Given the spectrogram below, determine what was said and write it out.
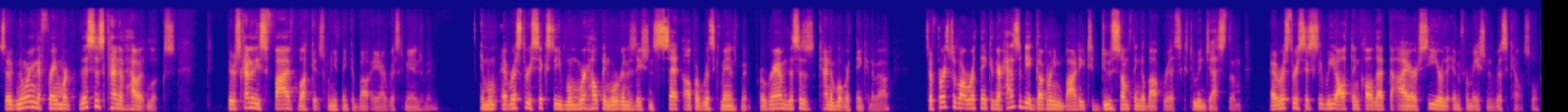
So ignoring the framework, this is kind of how it looks there's kind of these five buckets when you think about AI risk management. And when, at Risk3sixty, when we're helping organizations set up a risk management program, this is kind of what we're thinking about. So, first of all, we're thinking there has to be a governing body to do something about risk, to ingest them. At Risk3sixty, we often call that the IRC or the Information Risk Council.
